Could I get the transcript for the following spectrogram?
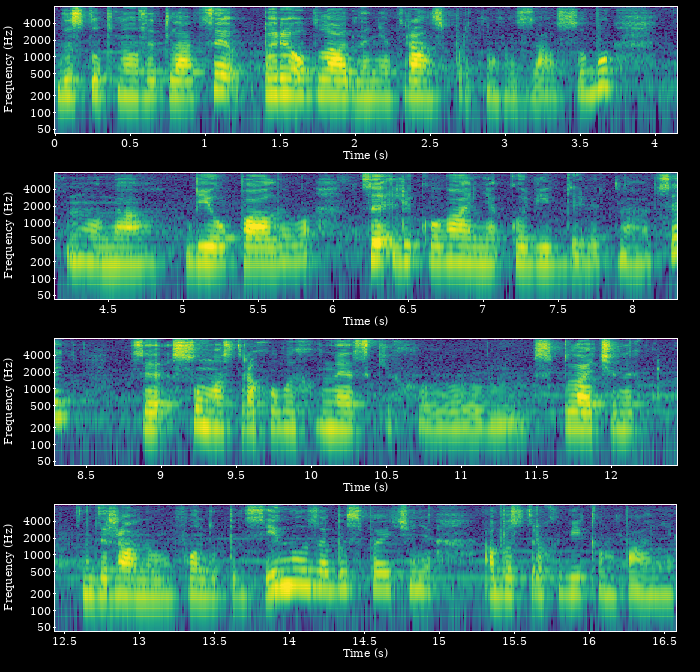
доступного житла, це переобладнання транспортного засобу ну, на біопаливо, це лікування COVID-19, це сума страхових внесків, е, сплачених Державному фонду пенсійного забезпечення або страховій компанії,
